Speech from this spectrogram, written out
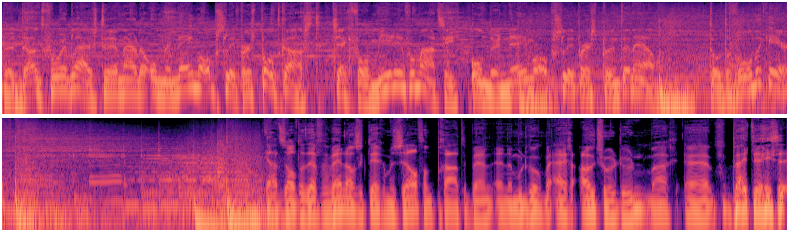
Bedankt voor het luisteren naar de Ondernemen op Slippers podcast. Check voor meer informatie ondernemenopslippers.nl. Tot de volgende keer. Ja, het is altijd even wennen als ik tegen mezelf aan het praten ben. En dan moet ik ook mijn eigen outro doen. Maar bij deze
